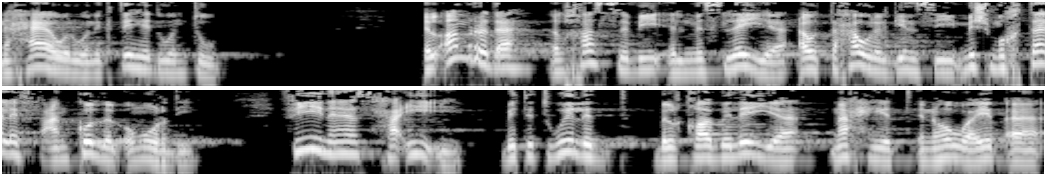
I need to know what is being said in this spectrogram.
نحاول ونجتهد ونتوب. الأمر ده الخاص بالمثلية أو التحول الجنسي مش مختلف عن كل الأمور دي. في ناس حقيقي بتتولد بالقابلية ناحية إن هو يبقى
